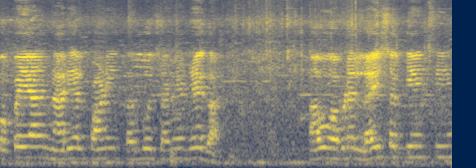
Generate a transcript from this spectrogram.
પપૈયા નારિયેળ પાણી, તરબૂચ અને રેગા આવું આપણે લઈ શકીએ છીએ.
